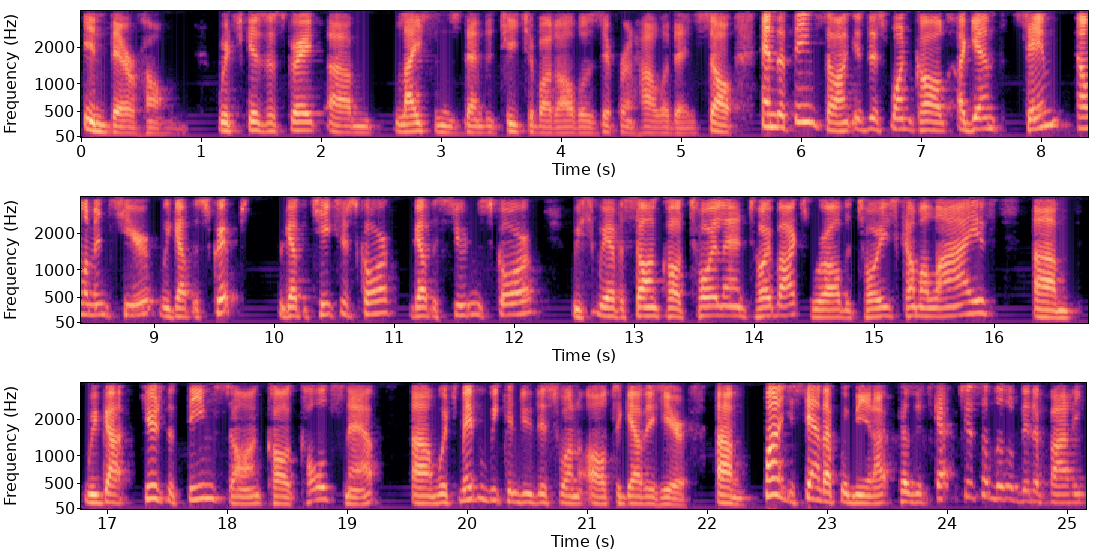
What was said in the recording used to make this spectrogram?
in their home, which gives us great um, license then to teach about all those different holidays. So, and the theme song is this one called, again, same elements here. We got the script, we got the teacher score. We got the student score. We, we have a song called Toyland Toy Box where all the toys come alive. Um, we've got, here's the theme song called Cold Snap. Um, which maybe we can do this one all together here. Um, why don't you stand up with me? Because it's got just a little bit of body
